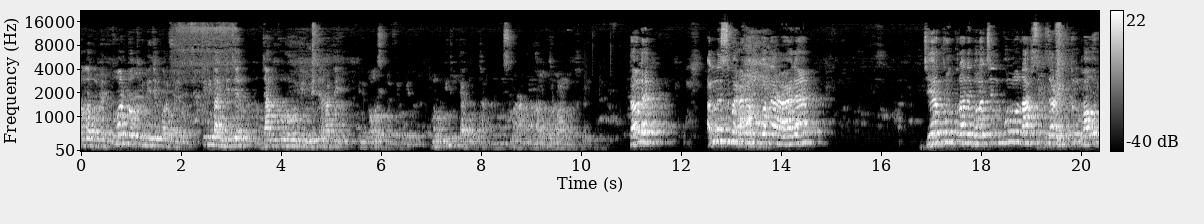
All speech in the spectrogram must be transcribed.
আল্লাহ বলবেন তোমারটাও তুমি নিজে করে ফেলো। তিনি তার নিজের যান করুণকে নিজের হাতে তিনি কবজ করে ফেলবেন তোমার পৃথিবীতে আর কেউ থাকবে তাহলে আল্লাহ তাআলা যেহেতু কোরআনে বলেছেন, কুল্লু নাফসিন যায়িকাতুল মাউত,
